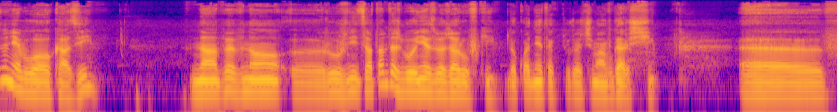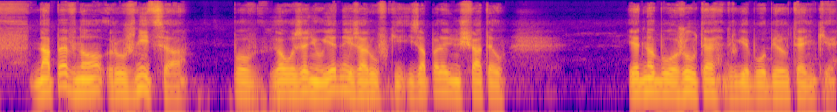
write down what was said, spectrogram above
No nie było okazji. Na pewno e, różnica, tam też były niezłe żarówki, dokładnie te, które trzymam w garści. E, Na pewno różnica po założeniu jednej żarówki i zapaleniu świateł, jedno było żółte, drugie było bieluteńkie.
